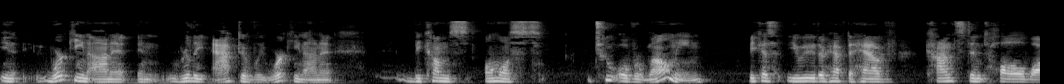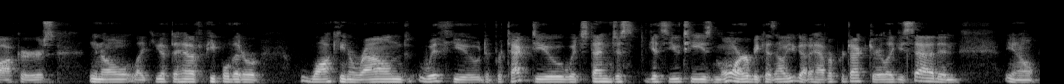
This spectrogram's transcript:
working on it and really actively working on it becomes almost too overwhelming because you either have to have constant hall walkers, you know, like you have to have people that are walking around with you to protect you, which then just gets you teased more because now you got to have a protector, like you said, and you know,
